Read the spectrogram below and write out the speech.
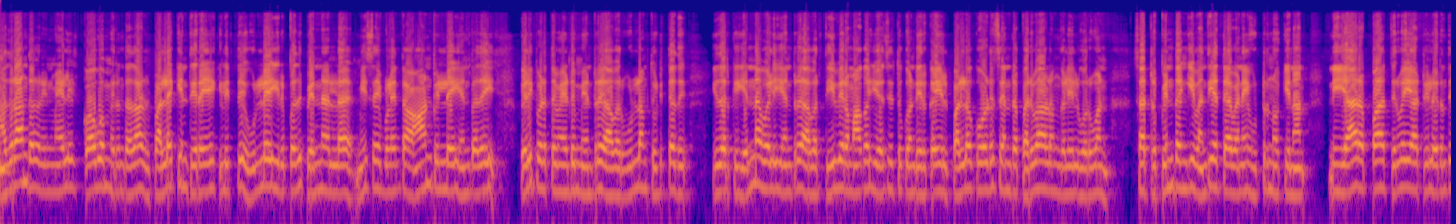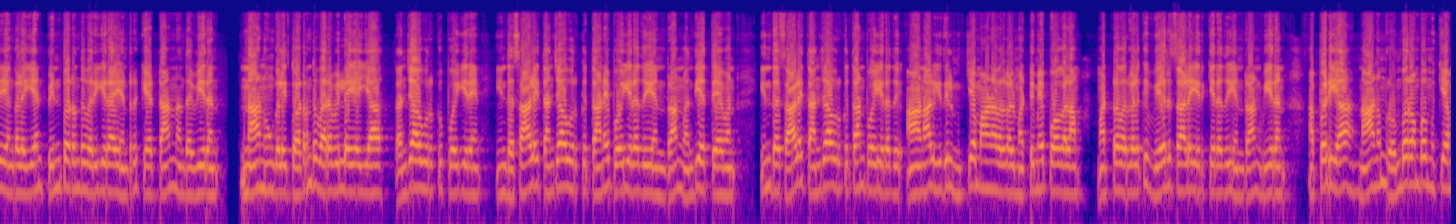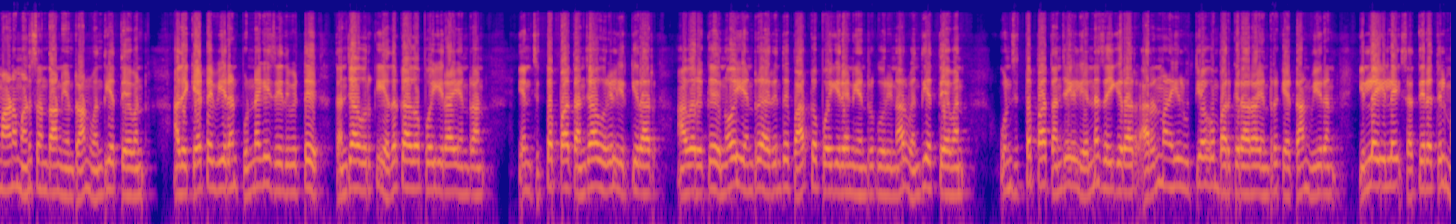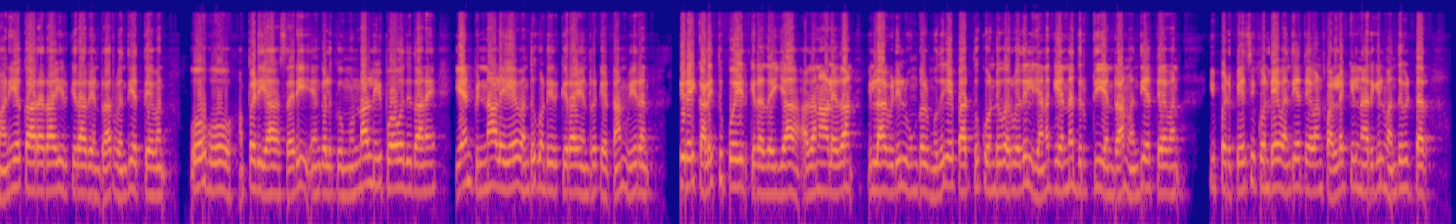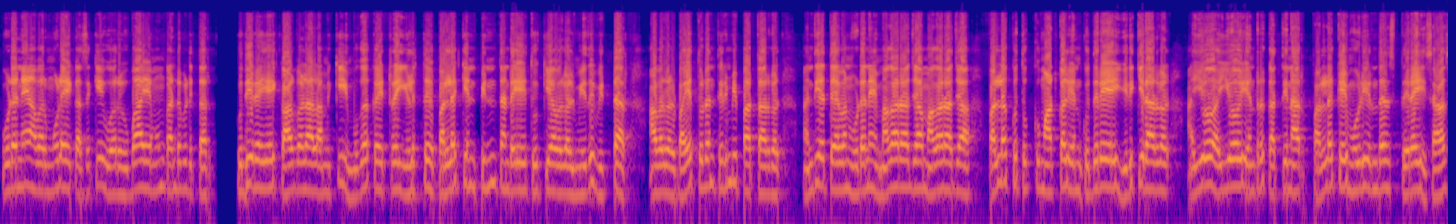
மதுராந்தகரின் மேலில் கோபம் இருந்ததால் பல்லக்கின் திரையை கிழித்து உள்ளே இருப்பது பெண்ணல்ல மீசை புலைந்த ஆண் பிள்ளை என்பதை வெளிப்படுத்த வேண்டும் என்று அவர் உள்ளம் துடித்தது. இதற்கு என்ன வழி என்று அவர் தீவிரமாக யோசித்துக் கொண்டிருக்கையில் பல்லக்கோடு சென்ற பரிவாளங்களில் ஒருவன் சற்று பின்தங்கி வந்தியத்தேவனை உற்று நோக்கினான். நீ யாரப்பா? திருவையாற்றிலிருந்து எங்களை ஏன் பின்தொடர்ந்து வருகிறாய்? என்று கேட்டான் அந்த வீரன். நான் உங்களை தொடர்ந்து வரவில்லை ஐயா. தஞ்சாவூருக்கு போகிறேன். இந்த சாலை தஞ்சாவூருக்கு தானே போகிறது என்றான் வந்தியத்தேவன். இந்த சாலை தஞ்சாவூருக்குத்தான் போகிறது. ஆனால் இதில் முக்கியமானவர்கள் மட்டுமே போகலாம். மற்றவர்களுக்கு வேறு சாலை இருக்கிறது என்றான் வீரன். அப்படியா? நானும் ரொம்ப ரொம்ப முக்கியமான மனுஷன்தான் என்றான் வந்தியத்தேவன். அதை கேட்ட வீரன் புன்னகை செய்துவிட்டு தஞ்சாவூருக்கு எதற்காக போகிறாய்? என்றான். என் சித்தப்பா தஞ்சாவூரில் இருக்கிறார். அவருக்கு நோய் என்று அறிந்து பார்க்கப் போகிறேன் என்று கூறினார் வந்தியத்தேவன். உன் சித்தப்பா தஞ்சையில் என்ன செய்கிறார்? அரண்மனையில் உத்தியோகம் பார்க்கிறாரா? என்று கேட்டான் வீரன். இல்லை இல்லை சத்திரத்தில் மணியக்காரராய் இருக்கிறார் என்றார் வந்தியத்தேவன். ஓஹோ அப்படியா? சரி எங்களுக்கு முன்னால் நீ போவதுதானே? ஏன் பின்னாலேயே வந்து கொண்டிருக்கிறாய்? என்று கேட்டான் வீரன். உயிரை களைத்து போயிருக்கிறது ஐயா. அதனாலேதான் இல்லாவிடில் உங்கள் முதுகை பார்த்து கொண்டு வருவதில் எனக்கு என்ன திருப்தி? என்றான் வந்தியத்தேவன். இப்படி பேசிக்கொண்டே வந்தியத்தேவன் பல்லக்கில் அருகில் வந்துவிட்டார். உடனே அவர் மூளையை கசக்கி ஒரு உபாயமும் கண்டுபிடித்தார். குதிரையை கால்களால் அமுக்கி முகக்கயிற்றை இழுத்து பல்லக்கின் பின் தண்டையை தூக்கி அவர்கள் மீது விட்டார். அவர்கள் பயத்துடன் திரும்பி பார்த்தார்கள். வந்தியத்தேவன் உடனே மகாராஜா மகாராஜா பல்லக்கு துக்கும் ஆட்கள் என் குதிரையை இடிக்கிறார்கள். ஐயோ ஐயோ என்று கத்தினார். பல்லக்கை மூடியிருந்த திரை சலச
